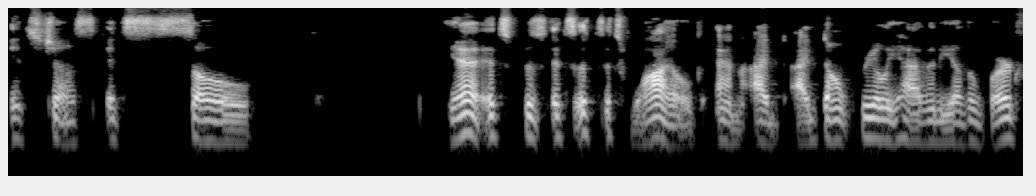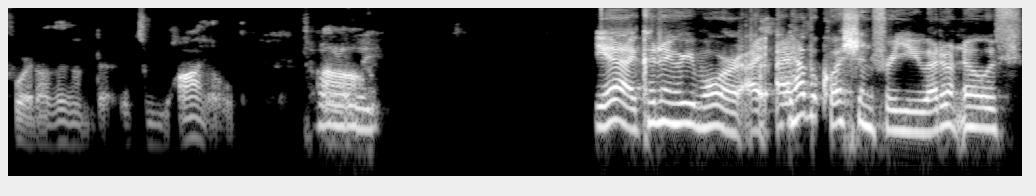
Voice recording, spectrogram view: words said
It's just it's so yeah it's it's it's it's wild and i i don't really have any other word for it other than that it's wild. Totally. um, yeah i couldn't agree more I, I have a question for you i don't know if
